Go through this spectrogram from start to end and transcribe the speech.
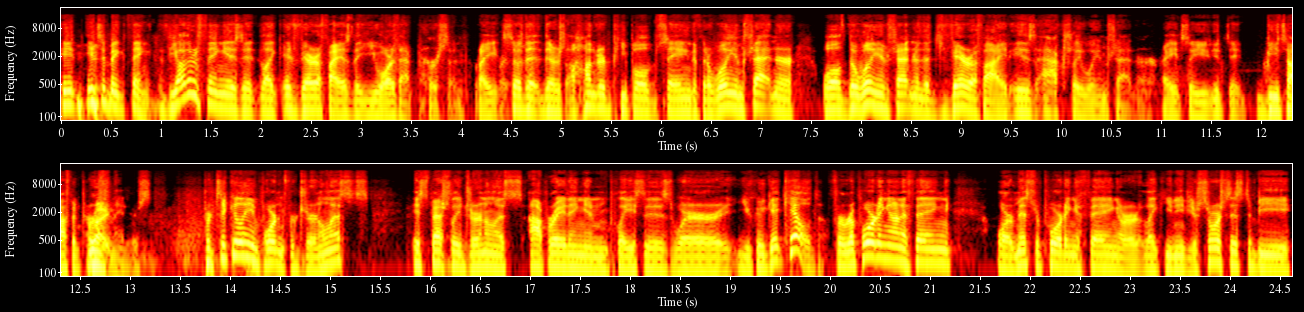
it, it's a big thing. The other thing is it like it verifies that you are that person, right? Right. So that there's a hundred people saying that they're William Shatner. Well, the William Shatner that's verified is actually William Shatner, right? So you, it, it beats off impersonators. Particularly important for journalists, especially journalists operating in places where you could get killed for reporting on a thing or misreporting a thing, or like you need your sources to be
